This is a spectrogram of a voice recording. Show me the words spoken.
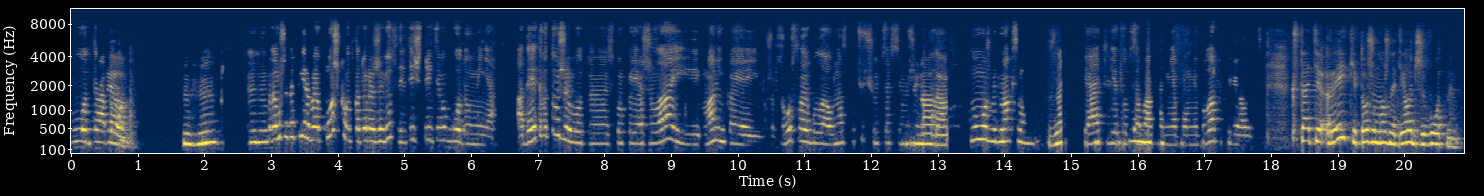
вот, да, целом. Угу. Угу, потому что это первая кошка, вот, которая живет с 2003 года у меня. А до этого тоже вот э, сколько я жила, и маленькая, и уже взрослая была, у нас по чуть-чуть совсем жили. Да, да. Ну, может быть, максимум пять лет, вот собака у меня, помню, была, потерялась. Кстати, рейки тоже можно делать животным.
